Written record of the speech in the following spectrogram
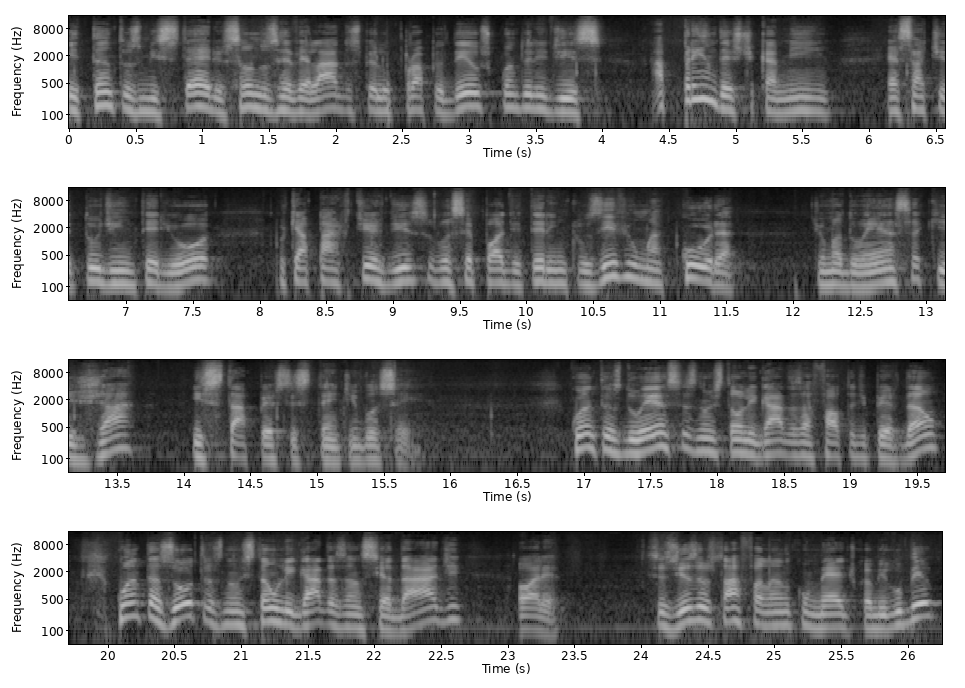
e tantos mistérios são nos revelados pelo próprio Deus quando ele diz: aprenda este caminho, essa atitude interior, porque a partir disso você pode ter inclusive uma cura de uma doença que já está persistente em você. Quantas doenças não estão ligadas à falta de perdão? Quantas outras não estão ligadas à ansiedade? Olha, esses dias eu estava falando com um médico amigo meu,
